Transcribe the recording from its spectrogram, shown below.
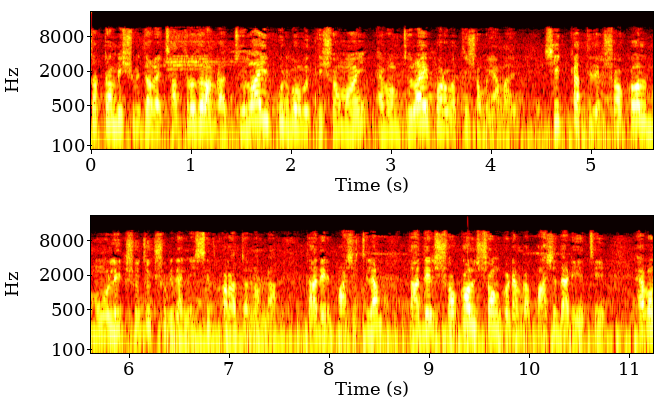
চট্টগ্রাম বিশ্ববিদ্যালয়ের ছাত্রদল আমরা জুলাই পূর্ববর্তী সময় এবং জুলাই পরবর্তী সময় আমাদের শিক্ষার্থীদের সকল মৌলিক সুযোগ সুবিধা নিশ্চিত করার জন্য আমরা তাদের পাশে ছিলাম। তাদের সকল সংকটে আমরা পাশে দাঁড়িয়েছি এবং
